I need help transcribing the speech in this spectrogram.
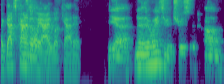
Like that's kind of the way I look at it. Yeah. No, they're way too intrusive. Um,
